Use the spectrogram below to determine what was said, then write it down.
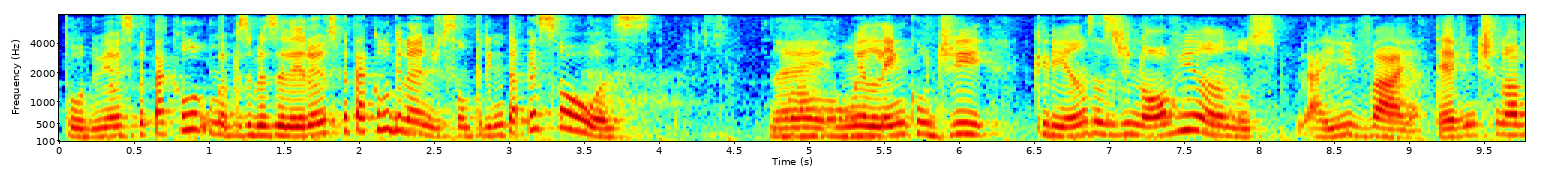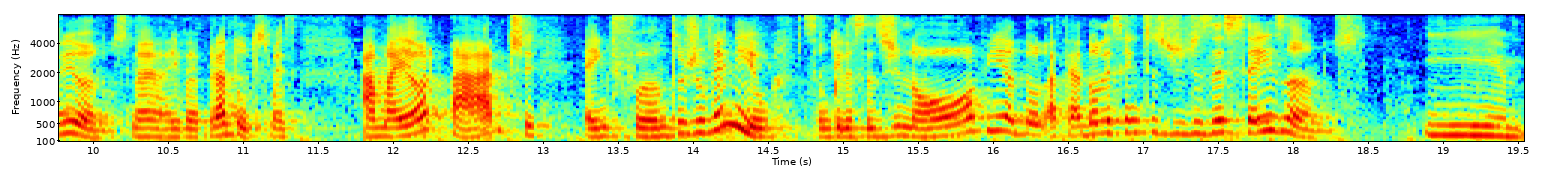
Todo. E é um espetáculo, o meu Brasil Brasileiro é um espetáculo grande, são 30 pessoas. Né? Um elenco de crianças de 9 anos, aí vai até 29 anos, né? Aí vai para adultos, mas a maior parte é infanto juvenil. São crianças de 9 até adolescentes de 16 anos. E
